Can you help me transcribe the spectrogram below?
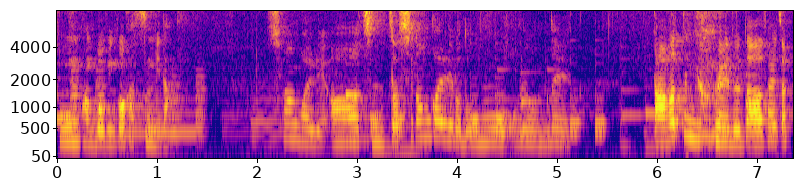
좋은 방법인 것 같습니다. 시간 관리, 아 진짜 시간 관리가 너무 어려운데 나 같은 경우에는 나 살짝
